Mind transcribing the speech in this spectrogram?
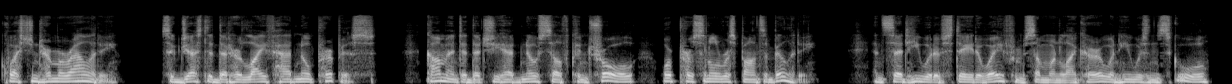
questioned her morality, suggested that her life had no purpose, commented that she had no self control or personal responsibility and said he would have stayed away from someone like her when he was in school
